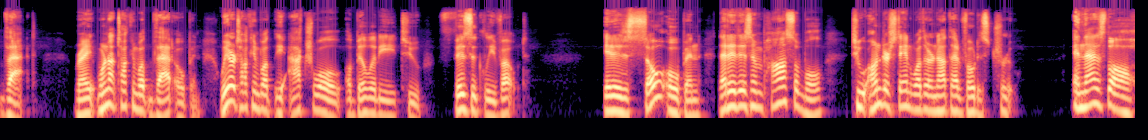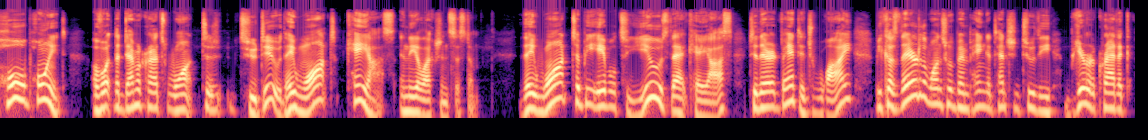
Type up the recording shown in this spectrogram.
that, right? We're not talking about that open. We are talking about the actual ability to physically vote. It is so open that it is impossible to understand whether or not that vote is true. And that is the whole point of what the Democrats want to, to do. They want chaos in the election system. They want to be able to use that chaos to their advantage. Why? Because they're the ones who have been paying attention to the bureaucratic,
